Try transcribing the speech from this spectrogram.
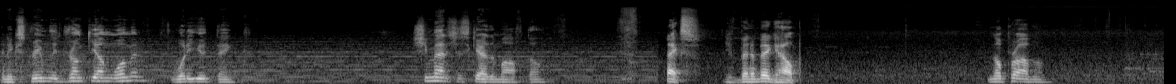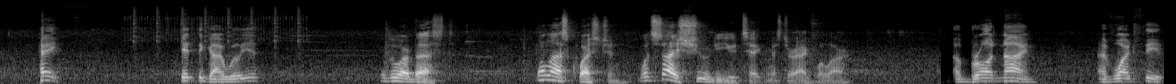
An extremely drunk young woman? What do you think? She managed to scare them off, though. Thanks. You've been a big help. No problem. Hey, get the guy, will you? We'll do our best. One last question. What size shoe do you take, Mr. Aguilar? A broad nine. I have wide feet.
